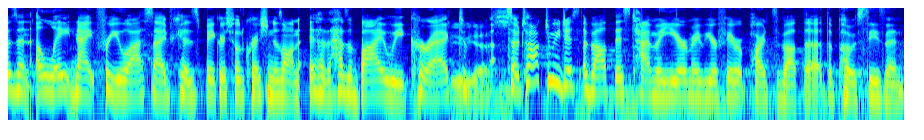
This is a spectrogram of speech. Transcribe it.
wasn't a late night for you last night because Bakersfield Christian is on it has- a bye week, correct? do, yes. So talk to me just about this time of year, maybe your favorite parts about the the postseason.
